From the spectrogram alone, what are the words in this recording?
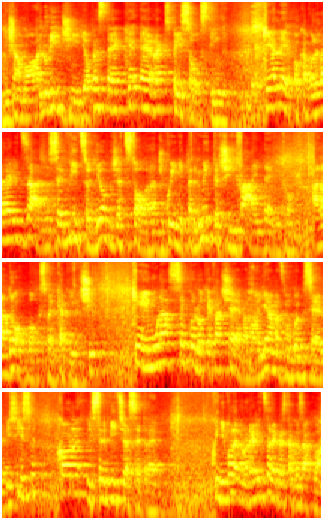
diciamo, all'origine di OpenStack è Rackspace Hosting, che all'epoca voleva realizzare un servizio di object storage, quindi per metterci i file dentro, alla Dropbox per capirci, che emulasse quello che facevano gli Amazon Web Services con il servizio S3. Quindi volevano realizzare questa cosa qua.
